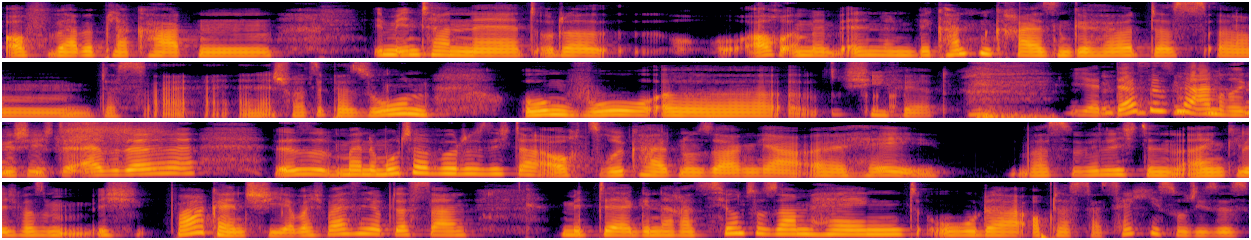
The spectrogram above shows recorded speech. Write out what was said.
auf Werbeplakaten im Internet oder auch im, in den Bekanntenkreisen gehört, dass, ähm, dass eine schwarze Person irgendwo äh, Skifährt. ja, das ist eine andere Geschichte. Also da, das, meine Mutter würde sich dann auch zurückhalten und sagen, ja, äh, hey, was will ich denn eigentlich? Was, ich war kein Ski, aber ich weiß nicht, ob das dann mit der Generation zusammenhängt oder ob das tatsächlich so dieses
